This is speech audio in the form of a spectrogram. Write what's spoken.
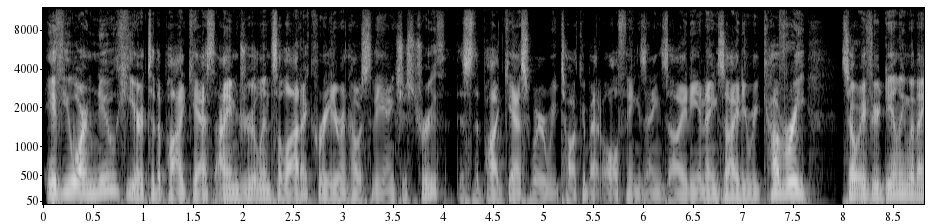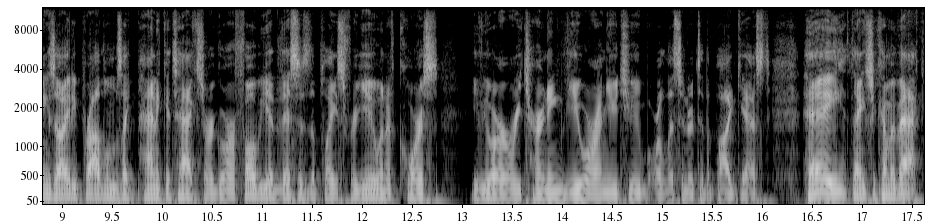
If you are new here to the podcast, I am Drew Linsalata, creator and host of The Anxious Truth. This is the podcast where we talk about all things anxiety and anxiety recovery so if you're dealing with anxiety problems like panic attacks or agoraphobia, this is the place for you. And of course, if you are a returning viewer on YouTube or listener to the podcast, hey, thanks for coming back.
